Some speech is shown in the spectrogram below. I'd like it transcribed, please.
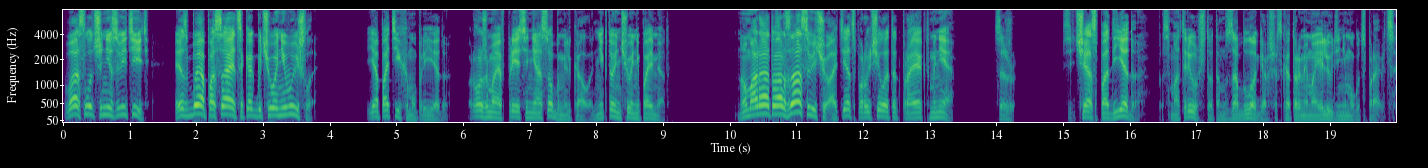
Вас лучше не светить. СБ опасается, как бы чего не вышло. Я по-тихому приеду. Рожа моя в прессе не особо мелькала, никто ничего не поймет. Но Марату Арзасовичу отец поручил этот проект мне. Цежу. Сейчас подъеду, посмотрю, что там за блогерши, с которыми мои люди не могут справиться.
